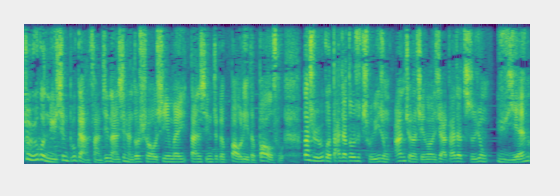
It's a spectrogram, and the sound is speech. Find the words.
就如果女性不敢反击男性，很多时候是因为担心这个暴力的报复。但是如果大家都是处于一种安全的情况下，大家只用语言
